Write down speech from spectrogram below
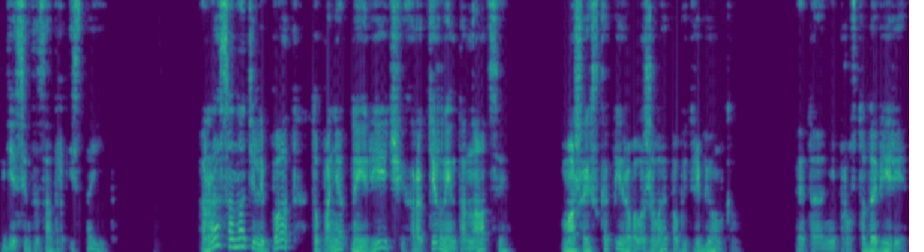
где синтезатор и стоит. Раз она телепат, то понятные речи, характерные интонации. Маша их скопировала, желая побыть ребенком. Это не просто доверие,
